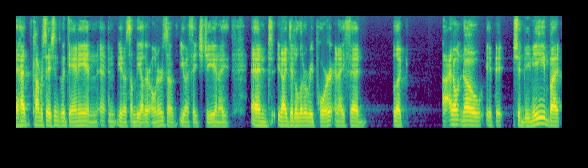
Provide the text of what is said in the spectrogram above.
had conversations with Danny and and you know some of the other owners of USHG and I and you know I did a little report and I said look I don't know if it should be me but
